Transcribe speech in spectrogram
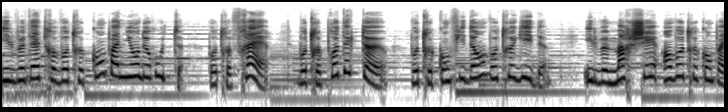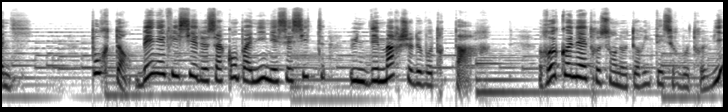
Il veut être votre compagnon de route, votre frère, votre protecteur, votre confident, votre guide. Il veut marcher en votre compagnie. Pourtant, bénéficier de sa compagnie nécessite une démarche de votre part. Reconnaître son autorité sur votre vie,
